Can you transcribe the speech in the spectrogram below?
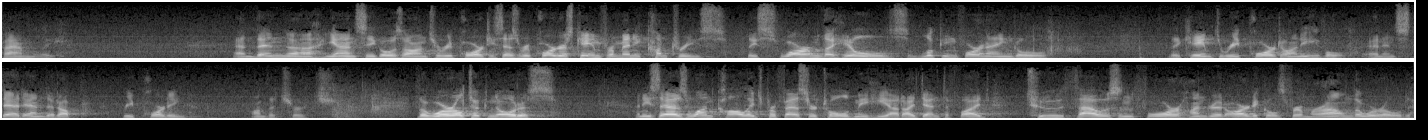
family. And then uh, Yancey goes on to report. He says reporters came from many countries. They swarmed the hills looking for an angle. They came to report on evil and instead ended up reporting on the church. The world took notice. And he says one college professor told me he had identified 2,400 articles from around the world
